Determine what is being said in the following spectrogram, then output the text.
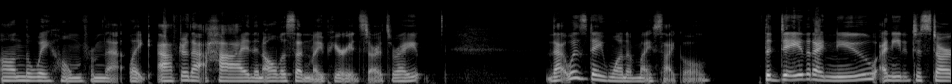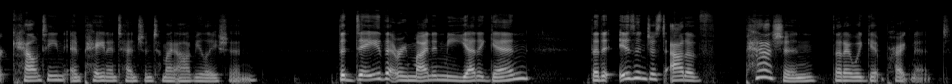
on the way home from that? Like after that high, then all of a sudden my period starts, right? That was day one of my cycle the day that I knew I needed to start counting and paying attention to my ovulation. The day that reminded me yet again that it isn't just out of passion that I would get pregnant.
